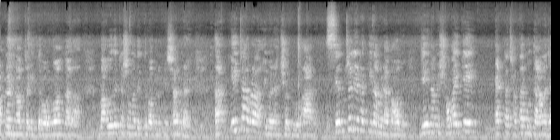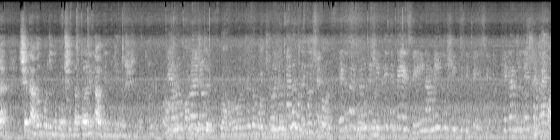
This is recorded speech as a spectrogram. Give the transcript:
আপনার নামটা দেখতে পাবেন, ওয়াঙ্গালা, বা ওদেরটা সময় দেখতে পাবেন আপনি সাংরাই। এইটা আমরা এবার অ্যানসার করব। আর সেন্ট্রালি এটা কি নামে ডাকা হবে? যেই নামে সবাইকে একটা ছাতার মধ্যে আনা যায়, সেটা এখন পর্যন্ত কোনো সিদ্ধান্ত হয়নি, কালকে মিটিং বসে সিদ্ধান্ত কেন প্রয়োজন? প্রয়োজন কেন মনে করছেন এটা তো ইউনিভার্সিটি স্বীকৃতি পেয়েছে এই নামেই তো স্বীকৃতি পেয়েছে। সেটার যদি একটা ব্যাখ্যা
